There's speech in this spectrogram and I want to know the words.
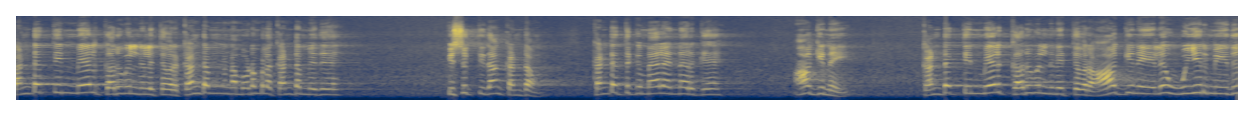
கண்டத்தின் மேல் கருவில் நிலைத்தவர் கண்டம்னு நம்ம உடம்புல கண்டம் எது? விசுக்தி தான் கண்டம். கண்டத்துக்கு மேலே என்ன இருக்குது ஆகினை கண்டத்தின் மேல் கருவில் நினைத்தவர். ஆகினையில உயிர் மீது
